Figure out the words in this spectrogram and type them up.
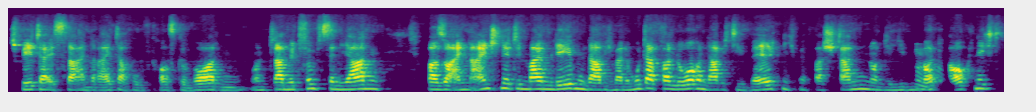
später ist da ein Reiterhof draus geworden. Und da mit 15 Jahren war so ein Einschnitt in meinem Leben. Da habe ich meine Mutter verloren, da habe ich die Welt nicht mehr verstanden und den lieben mhm. Gott auch nicht.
